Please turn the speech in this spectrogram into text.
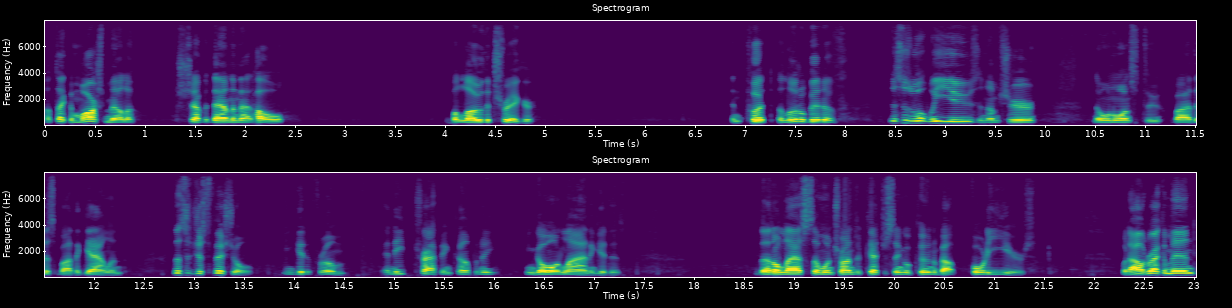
I'll take a marshmallow, shove it down in that hole below the trigger, and put a little bit of, this is what we use, and I'm sure no one wants to buy this by the gallon. This is just fish oil. You can get it from any trapping company. You can go online and get this. That'll last someone trying to catch a single coon about 40 years. What I would recommend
